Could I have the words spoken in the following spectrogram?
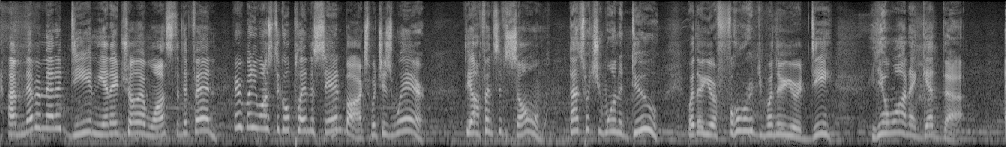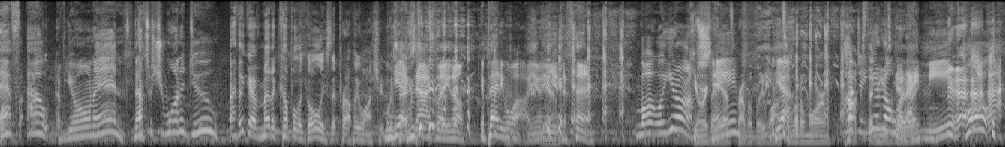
I've never met a D in the NHL that wants to defend. Everybody wants to go play in the sandbox, which is where the offensive zone. That's what you want to do. Whether you're a forward, whether you're a D, you want to get the f out of your own end. That's what you want to do. I think I've met a couple of goalies that probably want you to Well, yeah, defend. exactly. You know, you're Patty Wall. You, you defend. Well, well, you know what I'm Georgiev saying. probably wants Yeah. a little more pucks than you he's know what I getting. mean. Hold-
